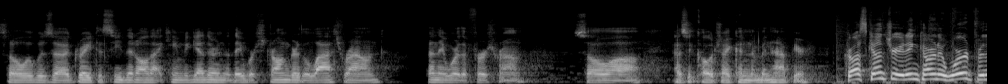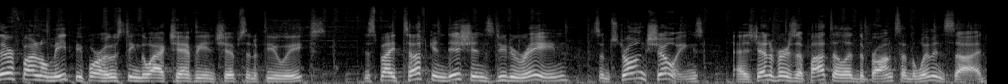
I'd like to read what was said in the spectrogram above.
so it was uh, great to see that all that came together and that they were stronger the last round than they were the first round. So uh, as a coach, I couldn't have been happier. Cross country at Incarnate Word for their final meet before hosting the WAC championships in a few weeks. Despite tough conditions due to rain, some strong showings as Jennifer Zapata led the Broncs on the women's side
